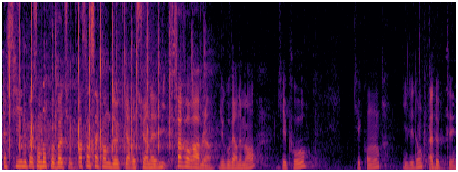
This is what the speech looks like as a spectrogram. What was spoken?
Merci. Nous passons donc au vote sur le 352 qui a reçu un avis favorable du gouvernement. Qui est pour? Qui est contre? Il est donc adopté.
